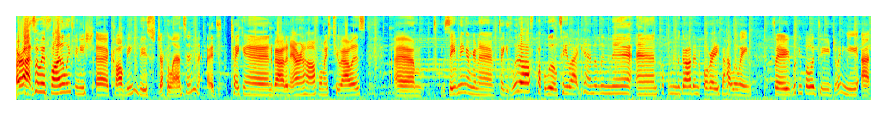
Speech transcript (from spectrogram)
Alright, so we've finally finished uh, carving this jack-o'-lantern. It's taken about an hour and a half, almost two hours. Um, this evening I'm to take his lid off, pop a little tea light candle in there and pop him in the garden all ready for Halloween. So looking forward to joining you at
